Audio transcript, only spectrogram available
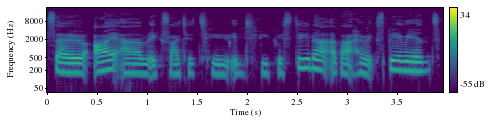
So I am excited to interview Christina about her experience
